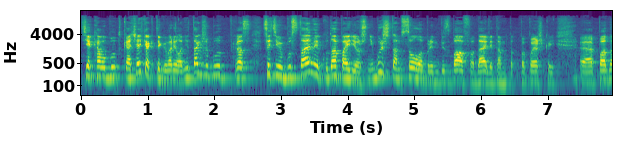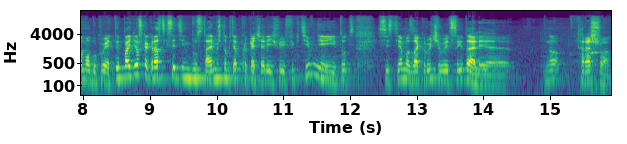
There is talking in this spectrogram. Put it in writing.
те, кого будут качать, как ты говорил, они также будут как раз с этими бустами куда пойдешь. Не будешь там соло, блин, без бафа, да, или там под ППшкой э, по одному букве. Ты пойдешь как раз таки с этими бустами, чтобы тебя прокачали еще эффективнее, и тут система закручивается и далее. Ну, хорошо.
